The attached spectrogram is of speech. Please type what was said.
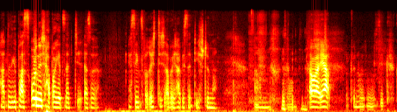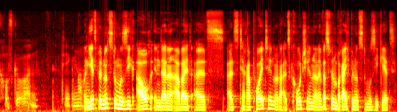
hat nicht gepasst. Und ich habe auch jetzt nicht, die, also ich singe zwar richtig, aber ich habe jetzt nicht die Stimme. Ähm, so. Aber ja, ich bin mit Musik groß geworden viel gemacht. Und jetzt benutzt du Musik auch in deiner Arbeit als, als Therapeutin oder als Coachin oder was für einen Bereich benutzt du Musik jetzt?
